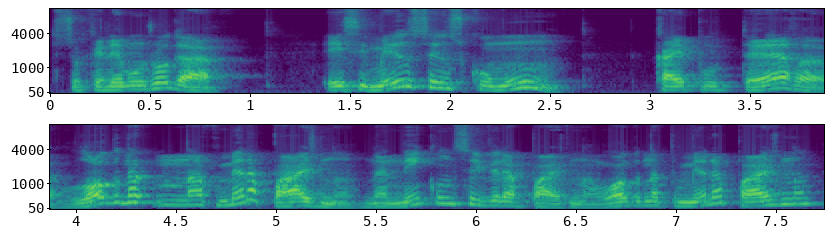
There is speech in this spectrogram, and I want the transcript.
só queremos jogar. Esse mesmo senso comum cai por terra logo na, na, primeira página, né? nem quando você vira a página, logo na primeira página,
